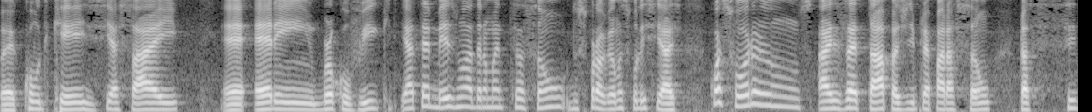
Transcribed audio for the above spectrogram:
é Cold Case, CSI, é, Eren Brokovic e até mesmo a dramatização dos programas policiais. Quais foram as etapas de preparação para se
